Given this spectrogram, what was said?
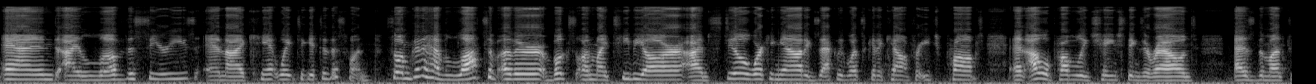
And I love this series and I can't wait to get to this one. So I'm going to have lots of other books on my TBR. I'm still working out exactly what's going to count for each prompt and I will probably change things around as the month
